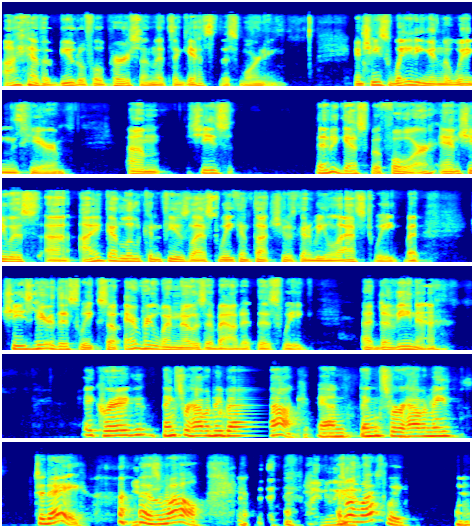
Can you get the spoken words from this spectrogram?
i have a beautiful person that's a guest this morning and she's waiting in the wings here. Um, she's been a guest before and she was uh, i got a little confused last week and thought she was going to be last week but She's here this week, so everyone knows about it this week. Uh, Davina. Hey, Craig. Thanks for having me back, and thanks for having me today yeah. as well. as well last week. Yeah,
